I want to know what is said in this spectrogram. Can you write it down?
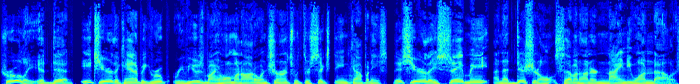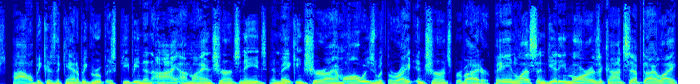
Truly, it did. Each year, the Canopy Group reviews my home and auto insurance with their 16 companies. This year, they saved me an additional $791. How? Because the Canopy Group is keeping an eye on my insurance needs and making sure I am always with the right insurance provider. Paying less and getting more is a concept I like.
